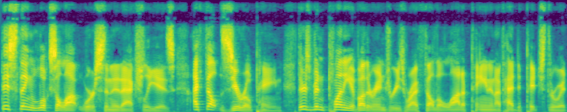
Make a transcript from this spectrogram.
this thing looks a lot worse than it actually is. I felt zero pain. There's been plenty of other injuries where I felt a lot of pain and I've had to pitch through it.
